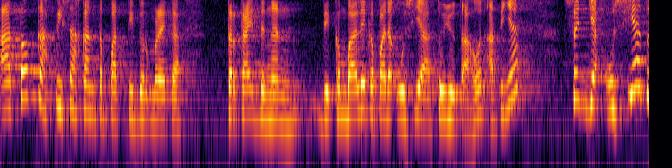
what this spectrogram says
Ataukah pisahkan tempat tidur mereka terkait dengan di, kembali kepada usia 7 tahun, artinya sejak usia 7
